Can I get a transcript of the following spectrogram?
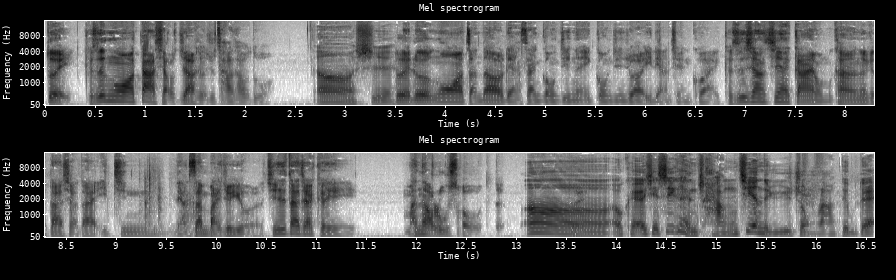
对，可是哦大小价格就差超多。哦，是对，如果鹅长到两三公斤，那一公斤就要一两千块。可是像现在刚才我们看到那个大小，大概一斤两三百就有了。其实大家可以蛮好入手的。嗯，OK，而且是一个很常见的鱼种啦，对不对？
